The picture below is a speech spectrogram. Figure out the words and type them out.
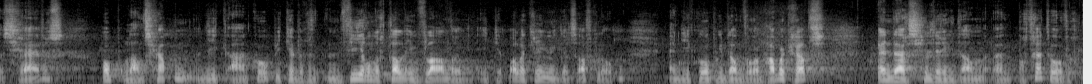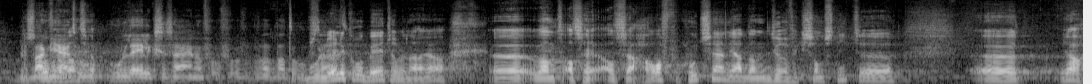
schrijvers, op landschappen die ik aankoop. Ik heb er een 400-tal in Vlaanderen. Ik heb alle kringwinkels afgelopen. En die koop ik dan voor een habbekrats. En daar schilder ik dan een portret over. Het Dus maakt niet uit hoe, hoe lelijk ze zijn of, of, of wat- erop Hoe staat. lelijker, hoe beter bijna, ja. Eh, want als ze, als ze half goed zijn, ja, dan durf ik soms niet eh, eh, ja,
